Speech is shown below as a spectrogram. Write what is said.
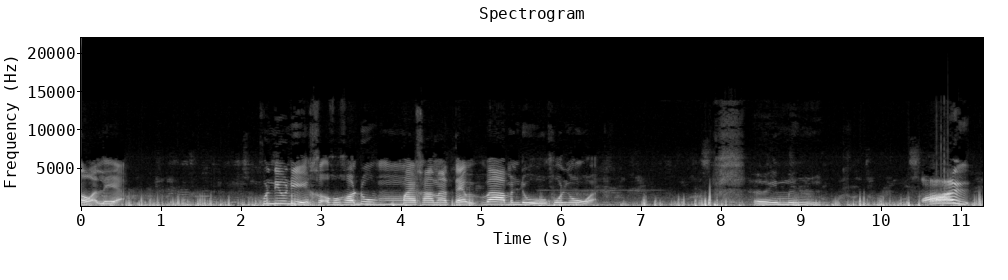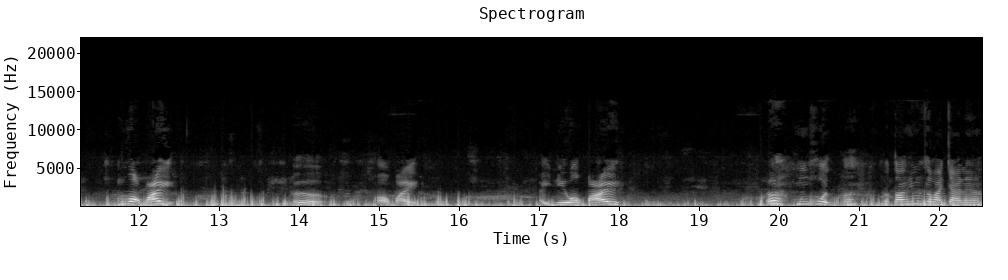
ลอดเลยอะ คุณดิวนี่เขาของเขาดูไมค์คานะแต่ว่ามันดูโคตรโง่อะเอ้ยมึงโอ้ยมึงออกไป เออ ออกไป ไอ้ดิวออกไป เออมึงขุดเออตอนที่มึงสบายใจเลยนะ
